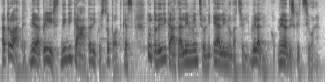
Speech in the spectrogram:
La trovate nella playlist dedicata di questo podcast, tutta dedicata alle invenzioni e alle innovazioni. Ve la linko nella descrizione.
